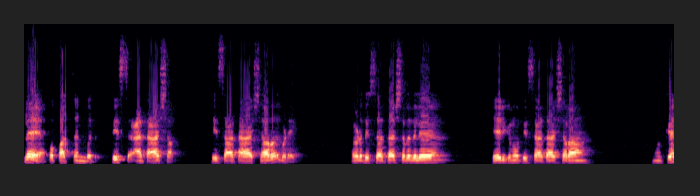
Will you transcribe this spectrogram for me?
അല്ലേ? അപ്പൊ പത്തൊൻപത്. തിസ് ആഷർ തിസ് ആഷർ ഇവിടെ. എവിടെ തിസ് ആഷർ ഇതിൽ? ഏരിക്കണു തിസ് ആഷറ ഓക്കെ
